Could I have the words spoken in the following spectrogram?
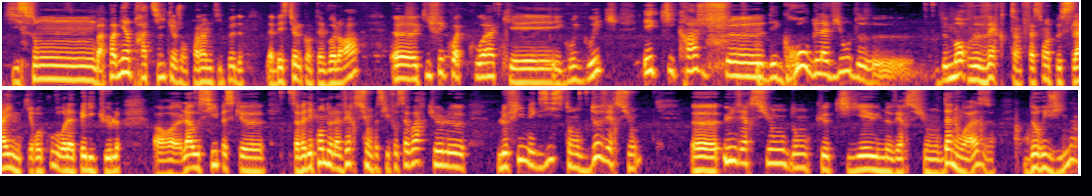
qui sont bah, pas bien pratiques. J'en parle un petit peu de la bestiole quand elle volera, euh, qui fait quack quack et, et gouic gouic, et qui crache euh, des gros glavios de morve verte, façon un peu slime qui recouvre la pellicule. Alors euh, là aussi, parce que ça va dépendre de la version, parce qu'il faut savoir que le, film existe en deux versions. Une version donc qui est une version danoise d'origine.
